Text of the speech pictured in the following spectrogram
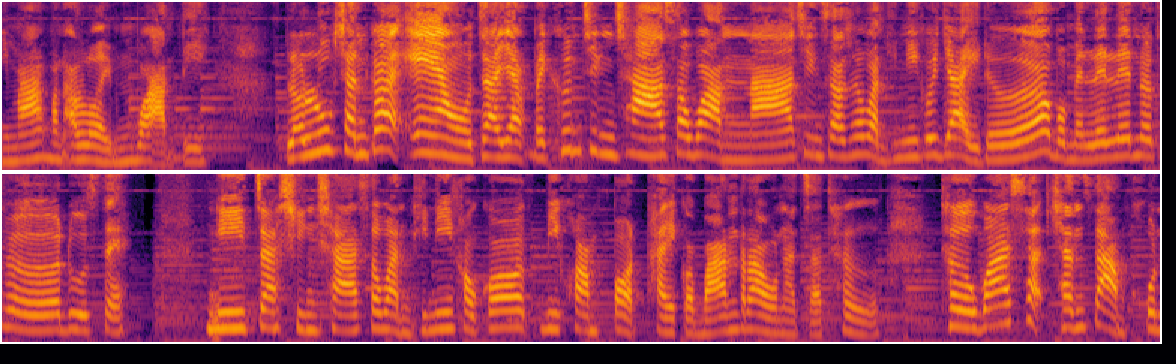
ดีมากมันอร่อยมันหวานดี แล้วลูกฉันก็แอวจะอยากไปขึ้นชิงช้าสวรรค์นะ ชิงช้าสวรรค์ที่นี่ก็ใหญ่เด้อบอกแม่นเล่นๆนะเธอดูสินี่จะชิงช้าสวรรค์ที่นี่เขาก็มีความปลอดภัยกว่าบ้านเรานะจ๊ะเธอ เธอว่าชั้นสามคน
